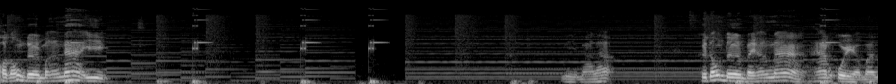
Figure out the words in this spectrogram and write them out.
อ๋อต้องเดินมาข้างหน้าอีก นี่มาแล้ว คือต้องเดินไปข้างหน้า ห้ามคุยกับมัน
